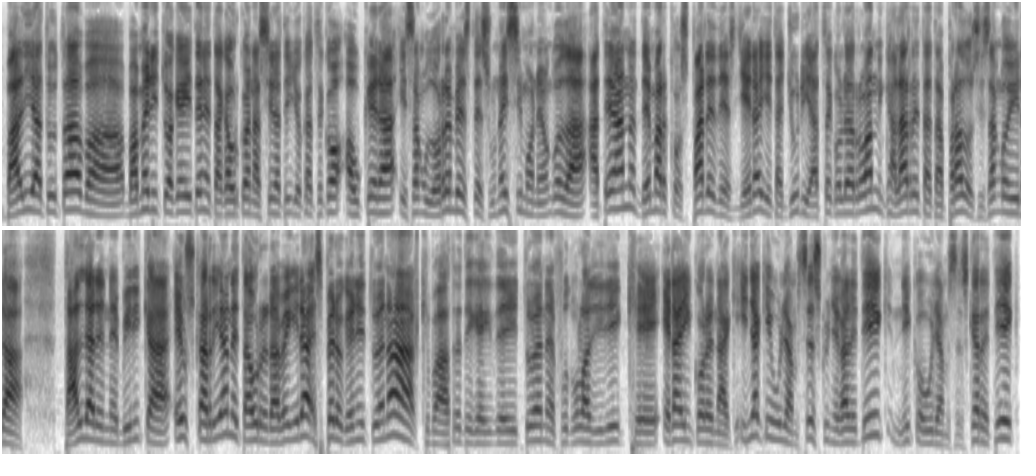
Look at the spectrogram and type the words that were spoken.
baliatuta ba, ba merituak egiten eta gaurkoan hasieratik jokatzeko aukera izango du. Horren beste Unai Simone ongo da atean De Marcos Paredes Jerai eta Juri atzeko lerroan Galarreta eta Prados izango dira taldearen birika Euskarrian eta aurrera begira espero genituenak ba atletik dituen futbolari e, erainkorrenak. Iñaki Williams eskuine galetik, Nico Williams eskerretik,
